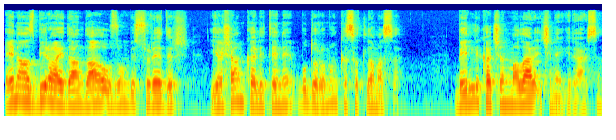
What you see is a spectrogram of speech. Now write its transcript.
en az bir aydan daha uzun bir süredir yaşam kaliteni bu durumun kısıtlaması. Belli kaçınmalar içine girersin.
